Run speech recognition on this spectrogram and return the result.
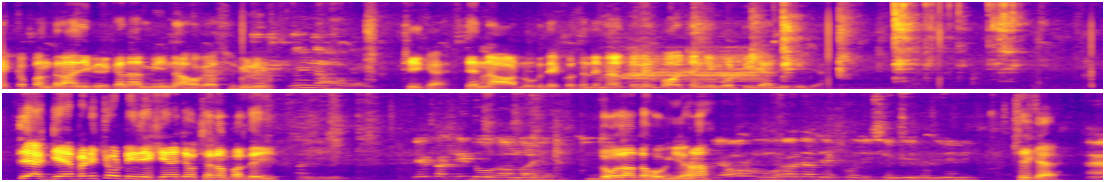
ਇੱਕ 15 ਦੀ ਵੀਰ ਕਹਿੰਦਾ ਮਹੀਨਾ ਹੋ ਗਿਆ ਸੂਈ ਨੂੰ। ਮਹੀਨਾ ਹੋ ਗਿਆ ਜੀ। ਠੀਕ ਹੈ ਤੇ ਨਾੜ ਨੂੜ ਦੇਖੋ ਥੱਲੇ ਮੈਂ ਕਿਵੇਂ ਬਹੁਤ ਚੰਗੀ ਮੋਟੀ ਜਾਂਦੀ ਪਈ ਆ। ਤੇ ਅੱਗੇ ਆ ਬੜੀ ਝੋਟੀ ਦੇਖੀ ਨਾ ਚੌਥੇ ਨੰਬਰ ਤੇ ਜੀ। ਹਾਂਜੀ ਇਹ ਕੱਟੀ ਦੋ ਦੰਦ ਆ ਜੀ। ਦੋ ਦੰਦ ਹੋ ਗਈ ਹਨਾ? ਪਿਓਰ ਮੋਹਰਾ ਜਾਂ ਦੇਖੋ ਜੀ ਸਿੰਗੀ ਹੁੰਦੀ ਇਹਦੀ। ਠੀਕ ਹੈ। ਹੈ?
